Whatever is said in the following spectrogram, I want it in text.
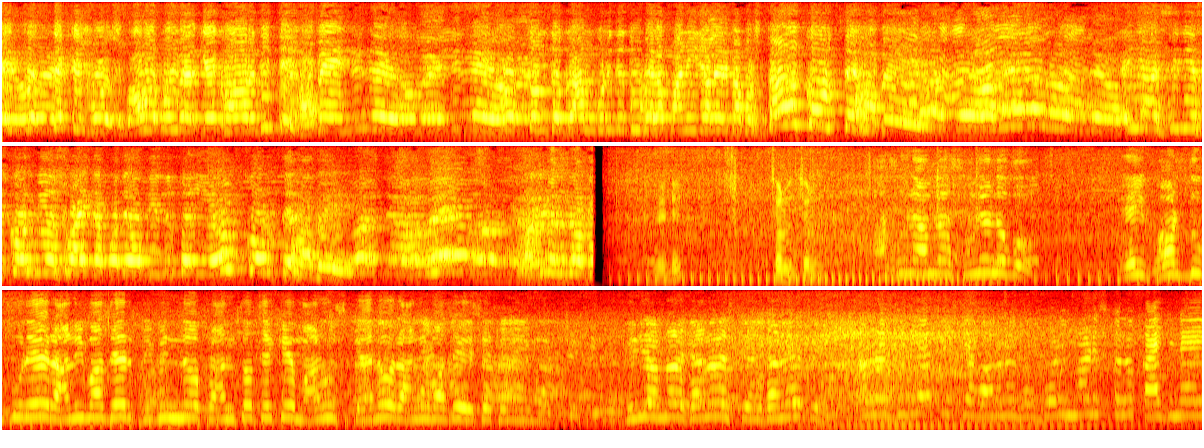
এই প্রত্যেকটি বাবা পরিবারকে ঘর দিতে হবে। অত্যন্ত গ্রামগুলিতে দুবেলা পানি জলের ব্যবস্থা করতে হবে। এই আইসিডিএস কর্মী ও সহায়িকা পদে অতি দ্রুত নিয়োগ করতে হবে। চলুন চলুন। আসুন আমরা শুনে নেব। এই ভর দুপুরে রানীবাঁধের বিভিন্ন প্রান্ত থেকে মানুষ কেন রানীবাঁধে এসেছেন এই মুহূর্তে? দিদি আপনারা কেন এসছেন এখানে? আমরা গরিব মানুষ কোনো কাজ নেই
